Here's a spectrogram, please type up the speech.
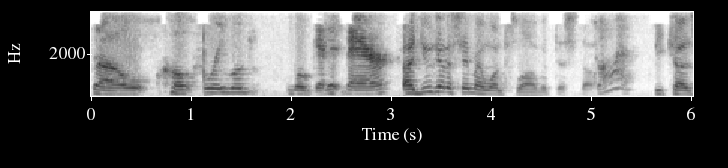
So hopefully we'll we'll get it there. I do gotta say my one flaw with this though. Go ahead. because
